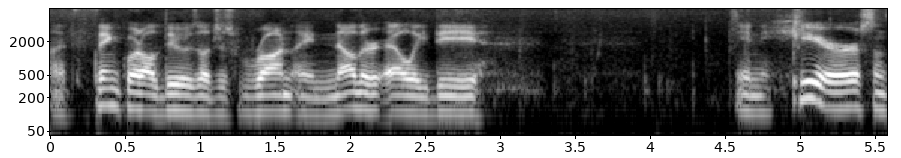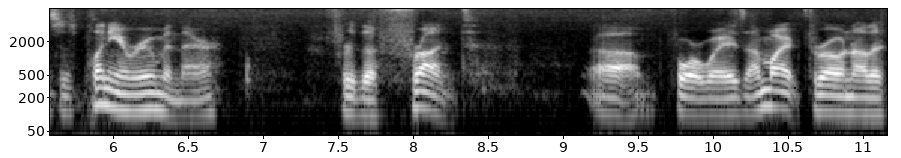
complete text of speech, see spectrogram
I think what I'll do is I'll just run another LED in here since there's plenty of room in there for the front um, four ways. I might throw another,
